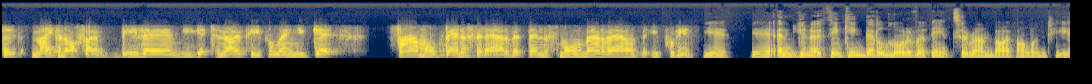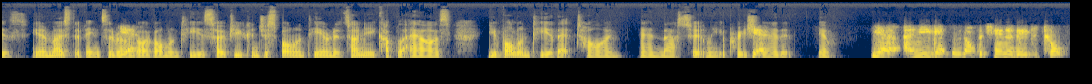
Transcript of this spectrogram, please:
so make an offer, be there, you get to know people, and you get far more benefit out of it than the small amount of hours that you put in. Yeah, yeah. And, you know, thinking that a lot of events are run by volunteers. You know, most events are run yeah. by volunteers. So if you can just volunteer and it's only a couple of hours, you volunteer that time and uh, certainly appreciate yeah. it. Yep. Yeah, and you get the opportunity to talk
